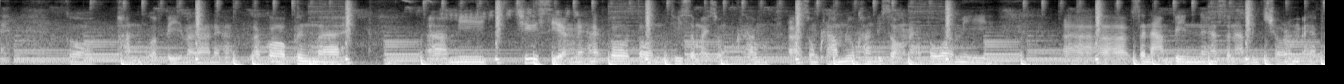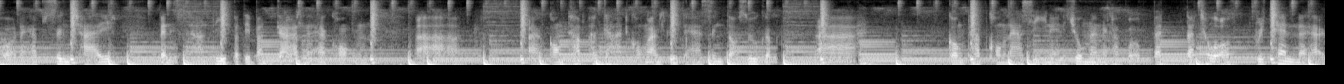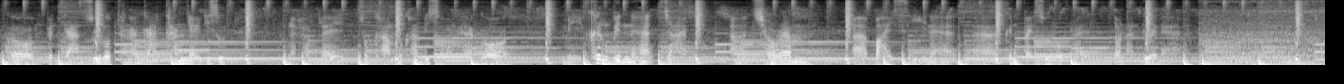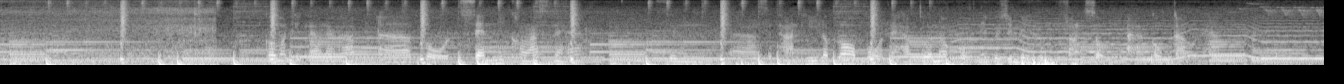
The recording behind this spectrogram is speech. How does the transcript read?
ก็พันกว่าปีมาแล้วนะครับ แล้วก็เพิ่งมาามีชื่อเสียงนะฮะก็ตอนที่สมัยสงครามาสงครามโลกครั้งที่สองนะครับเพราะว่ามีาสนามบินนะฮะสนามบินชอรัมแอร์พอร์ตนะครับซึ่งใช้เป็นสถานที่ปฏิบัติการนะฮะของอกองทัพอากาศของอังกฤษนะฮะซึ่งต่อสู้กับอกองทัพของนาซีในช่วงนั้นนะครับ Battle of Britain นะฮะก็เป็นการสู้รบทางอากาศครั้งใหญ่ที่สุด สงครามโลกครั้งที่สองนะฮะก็มีเครื่องบินนะฮะจากชารัมบายซีนะฮะขึ้นไปสู้รบในตอนนั้นด้วยนะฮะก็มาถึงแล้วนะครับโบสถ์เซนต์นิโคลัสนะฮะซึ่งสถานที่รอบๆโบสถ์นะครับ ตัวนอกโบสถ์นี่ก็จะมีหลุมฝังศพเก่าๆนะครับ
